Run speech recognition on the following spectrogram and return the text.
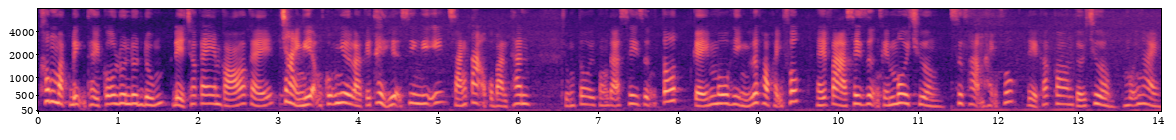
Không mặc định thầy cô luôn luôn đúng để cho các em có cái trải nghiệm cũng như là cái thể hiện suy nghĩ sáng tạo của bản thân. Chúng tôi cũng đã xây dựng tốt cái mô hình lớp học hạnh phúc thế và xây dựng cái môi trường sư phạm hạnh phúc để các con tới trường mỗi ngày.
